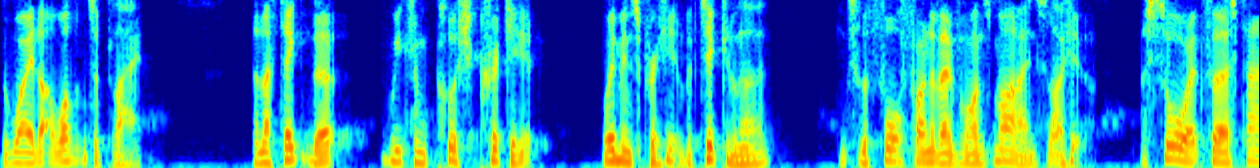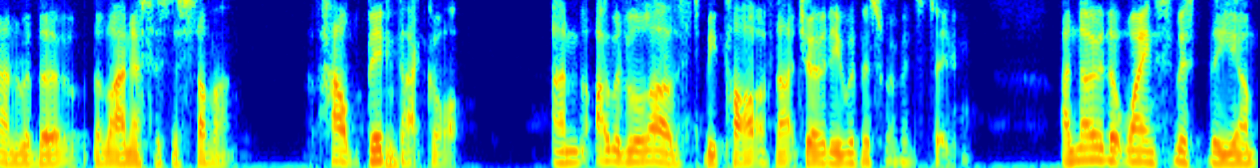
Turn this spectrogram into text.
the way that I want them to play, and I think that we can push cricket, women's cricket in particular, into the forefront of everyone's minds. Like I saw it firsthand with the the Lionesses this summer, how big mm. that got, and I would love to be part of that journey with this women's team. I know that Wayne Smith, the um,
